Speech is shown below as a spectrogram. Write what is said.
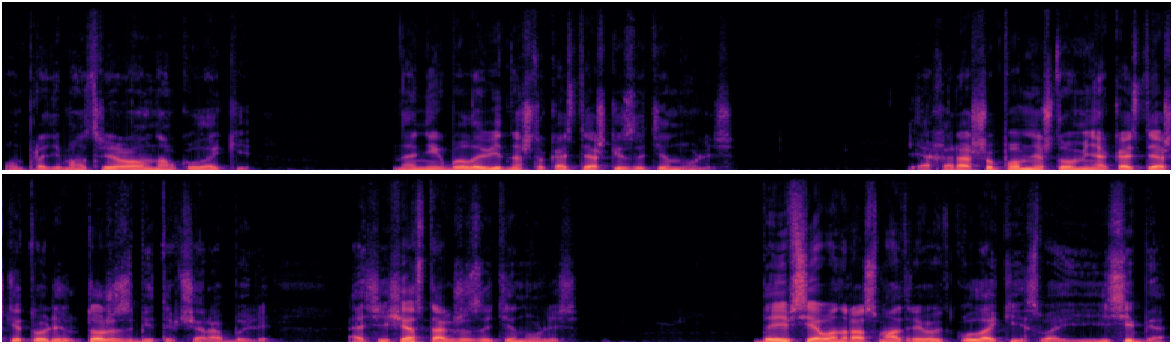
Он продемонстрировал нам кулаки. На них было видно, что костяшки затянулись. Я хорошо помню, что у меня костяшки тоже сбиты вчера были, а сейчас также затянулись. Да и все вон рассматривают кулаки свои и себя.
